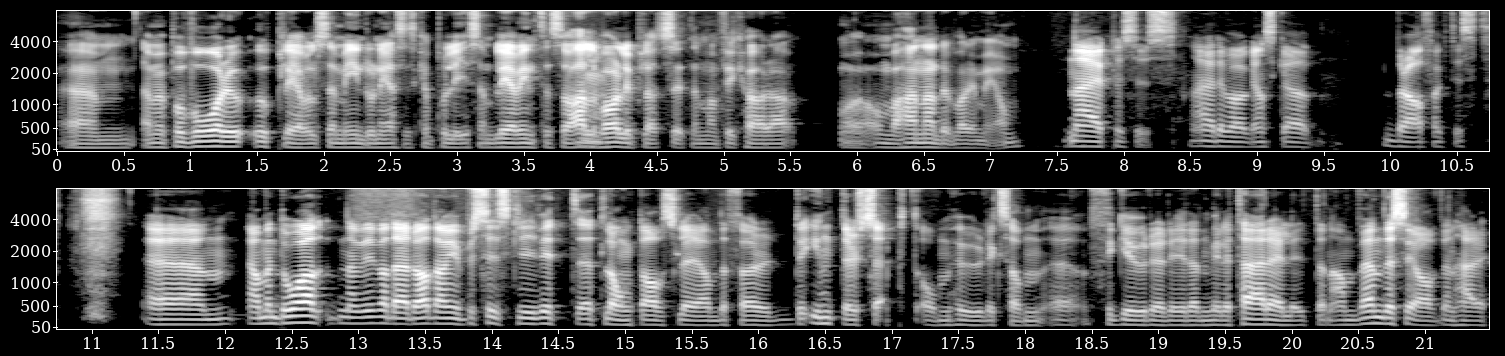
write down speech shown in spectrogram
um, ja, men på vår upplevelse med indonesiska polisen blev inte så mm. allvarlig plötsligt när man fick höra om vad han hade varit med om. Nej, precis. Nej, det var ganska bra faktiskt. Ehm, ja, men då när vi var där, då hade han ju precis skrivit ett långt avslöjande för The Intercept om hur liksom eh, figurer i den militära eliten använder sig av den här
